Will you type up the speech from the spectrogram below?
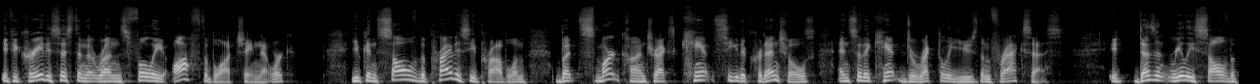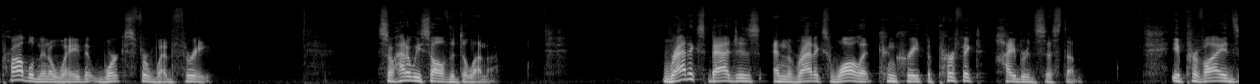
if you create a system that runs fully off the blockchain network, you can solve the privacy problem, but smart contracts can't see the credentials, and so they can't directly use them for access. It doesn't really solve the problem in a way that works for Web3. So how do we solve the dilemma? Radix badges and the Radix wallet can create the perfect hybrid system. It provides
